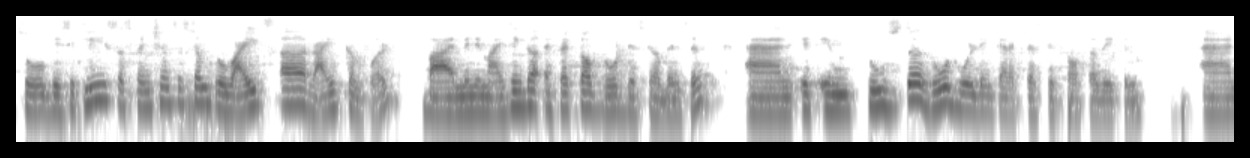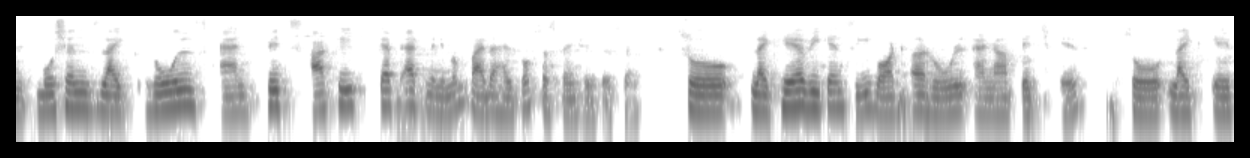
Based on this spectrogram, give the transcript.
So basically suspension system provides a ride comfort by minimizing the effect of road disturbances and it improves the road holding characteristics of the vehicle and motions like rolls and pitch are kept at minimum by the help of suspension system. So like here we can see what a roll and a pitch is. So like if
